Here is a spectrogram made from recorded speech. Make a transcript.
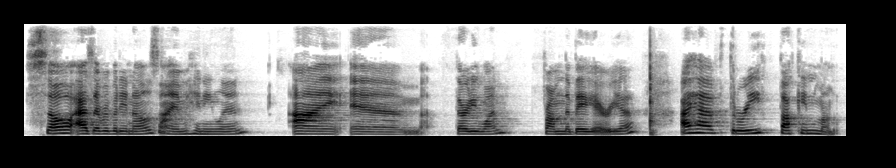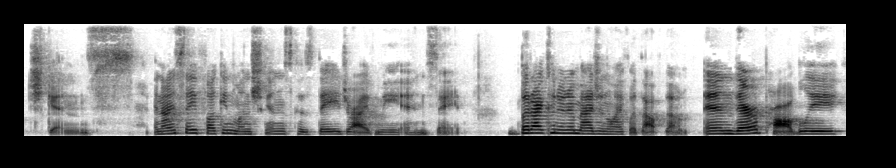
So, as everybody knows, I am Henny Lynn. I am 31 from the Bay Area. I have three fucking munchkins. And I say fucking munchkins because they drive me insane. But I couldn't imagine life without them. And they're probably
